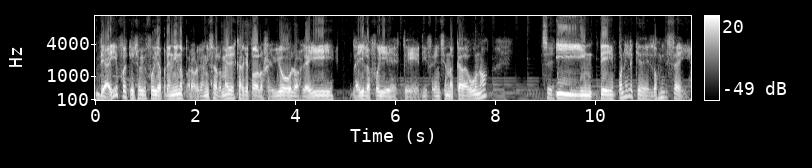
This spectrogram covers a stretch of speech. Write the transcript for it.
De ahí fue que yo fui aprendiendo para organizarlo. Me descargué todos los reviews, los leí, de ahí lo fui este, diferenciando a cada uno. Sí. Y de ponerle que del 2006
